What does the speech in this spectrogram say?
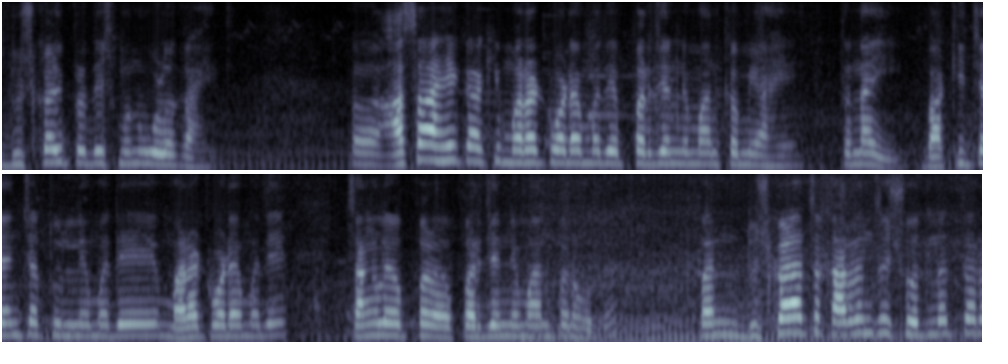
दुष्काळी प्रदेश म्हणून ओळख आहे. असं आहे का की मराठवाड्यामध्ये पर्जन्यमान कमी आहे? तर नाही. बाकीच्यांच्या तुलनेमध्ये मराठवाड्यामध्ये चांगलं प पर्जन्यमान पण होतं. पण दुष्काळाचं कारण जर शोधलं तर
